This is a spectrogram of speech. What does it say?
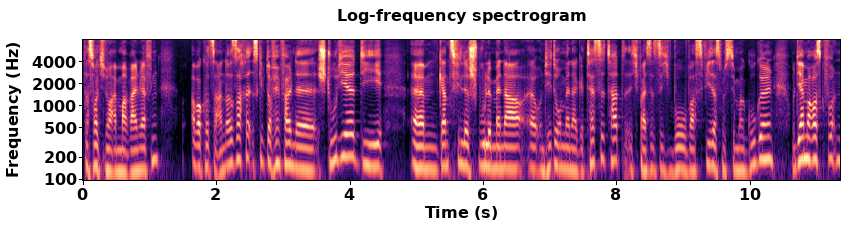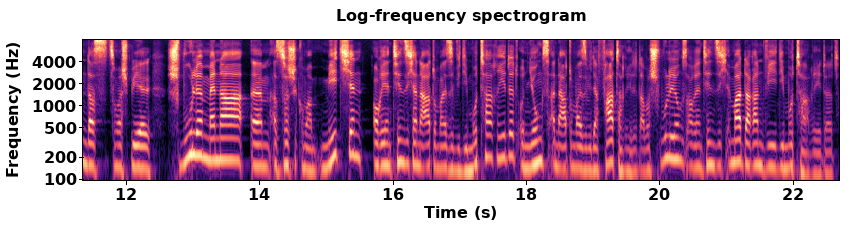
Das wollte ich nur einmal reinwerfen. Aber kurz eine andere Sache. Es gibt auf jeden Fall eine Studie, die ähm, ganz viele schwule Männer äh, und hetero Männer getestet hat. Ich weiß jetzt nicht, wo, was, wie, das müsst ihr mal googeln. Und die haben herausgefunden, dass zum Beispiel schwule Männer, ähm, also zum Beispiel, guck mal, Mädchen orientieren sich an der Art und Weise, wie die Mutter redet und Jungs an der Art und Weise, wie der Vater redet. Aber schwule Jungs orientieren sich immer daran, wie die Mutter redet.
